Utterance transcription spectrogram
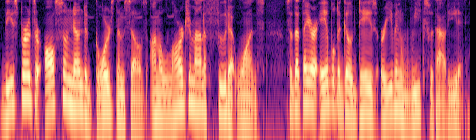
These birds are also known to gorge themselves on a large amount of food at once so that they are able to go days or even weeks without eating.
